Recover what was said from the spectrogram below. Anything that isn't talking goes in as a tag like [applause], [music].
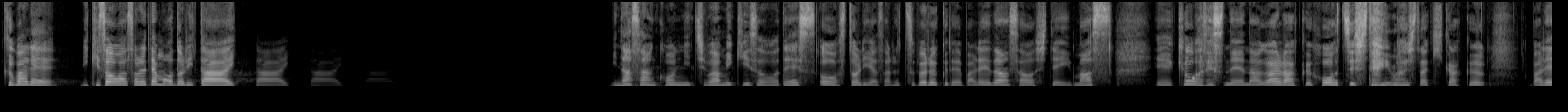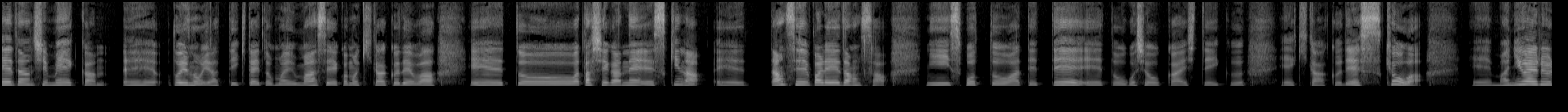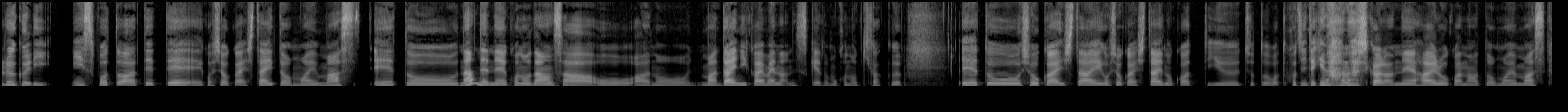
聞くバレエミキゾーはそれでも踊りたい。皆さんこんにちはミキゾーです。オーストリアザルツブルクでバレエダンサーをしています、えー、今日はですね長らく放置していました企画。バレエ男子名鑑、えー、というのをやっていきたいと思います、えー、この企画ではえっ、と私がね好きな、えー男性バレエダンサーにスポットを当てて、えーと、ご紹介していく、えー、企画です。今日は、えー、マニュエル・ルグリにスポットを当てて、えー、ご紹介したいと思います。えっ、と、なんでね、このダンサーを、あの、まあ、第2回目なんですけども、この企画。えっ、と、紹介したい、ご紹介したいのかっていう、ちょっと個人的な話からね、入ろうかなと思います。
